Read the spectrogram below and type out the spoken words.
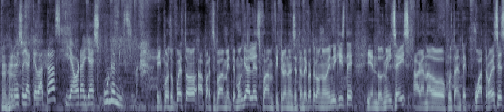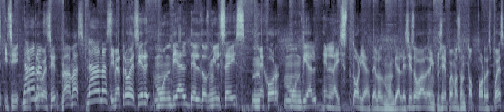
pero eso ya quedó atrás y ahora ya es una misma. Y por supuesto, ha participado en 20 mundiales, fue anfitrión en 74, como bien dijiste, y en 2006 ha ganado justamente cuatro veces. Y sí, me Nada atrevo a decir, nada más. Nada más. Y me atrevo a decir, Mundial del 2006, mejor mundial en la historia de los mundiales. Y eso va, inclusive podemos un top por después,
